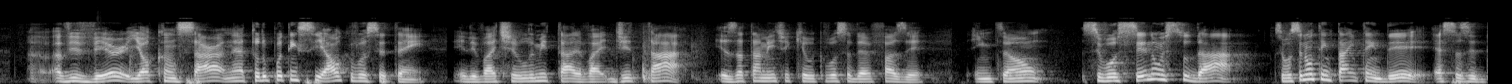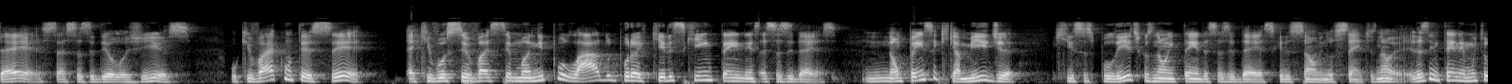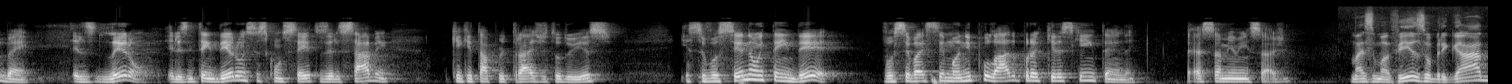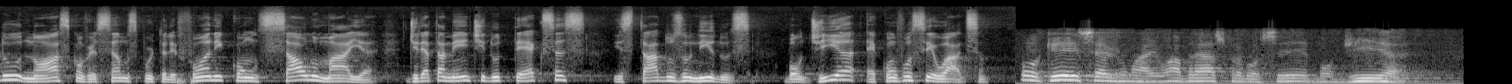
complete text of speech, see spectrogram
a viver e alcançar né, todo o potencial que você tem. Ele vai te limitar, ele vai ditar exatamente aquilo que você deve fazer. Então, se você não estudar, se você não tentar entender essas ideias, essas ideologias, o que vai acontecer é que você vai ser manipulado por aqueles que entendem essas ideias. Não pense que a mídia, que esses políticos não entendem essas ideias, que eles são inocentes. Não, eles entendem muito bem eles leram, eles entenderam esses conceitos, eles sabem o que está por trás de tudo isso. E se você não entender, você vai ser manipulado por aqueles que entendem. Essa é a minha mensagem. Mais uma vez, obrigado. Nós conversamos por telefone com Saulo Maia, diretamente do Texas, Estados Unidos. Bom dia, é com você, Watson. Ok, Sérgio Maia, um abraço para você, bom dia.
